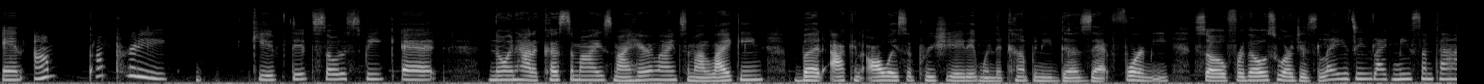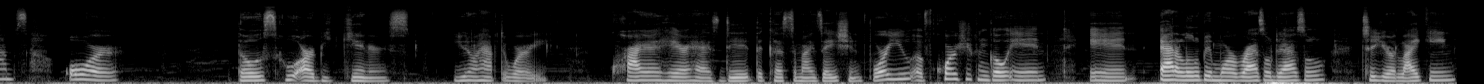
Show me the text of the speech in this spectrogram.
and I'm I'm pretty gifted so to speak at knowing how to customize my hairline to my liking, but I can always appreciate it when the company does that for me. So for those who are just lazy like me sometimes or those who are beginners, you don't have to worry. Kriyya Hair has did the customization for you. Of course, you can go in and add a little bit more razzle dazzle to your liking,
